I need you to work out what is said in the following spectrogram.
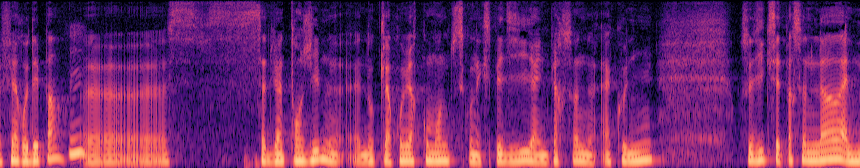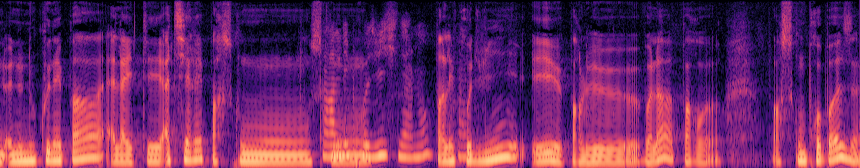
faire au départ. Mmh. Euh, ça devient tangible. Donc la première commande, ce qu'on expédie à une personne inconnue, on se dit que cette personne-là, elle, elle, ne nous connaît pas, elle a été attirée par ce qu'on par les produits finalement, par les ouais. produits et par le voilà par par ce qu'on propose.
